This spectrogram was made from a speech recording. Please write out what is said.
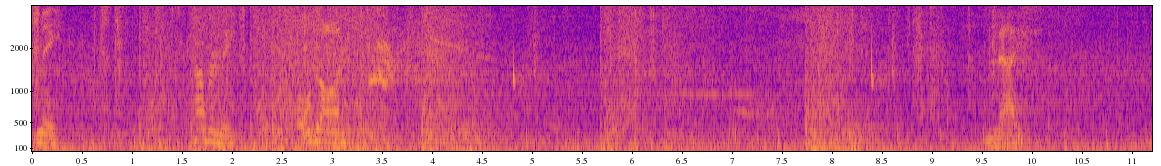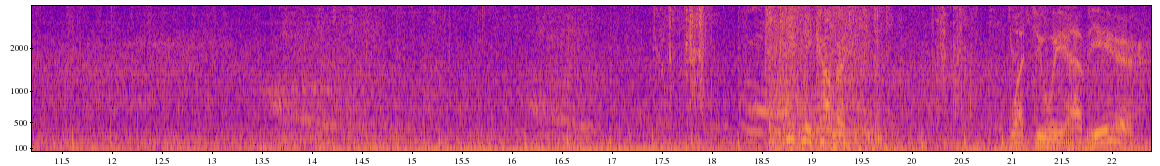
Help me. Cover me. Hold on. Nice. Keep me covered. What do we have here?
